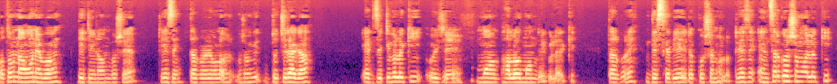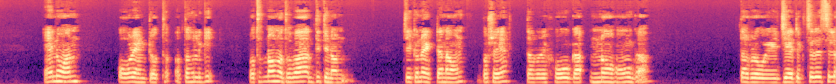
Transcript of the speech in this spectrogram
প্রথম নাউন এবং দ্বিতীয় নাউন বসে, ঠিক আছে? তারপরে বসে দোচিরাগা অ্যাডজেক্টিভ হলো কি? ওই যে ভালো, মন্দ এগুলো আর কি। তারপরে দেশকা দিয়ে এটা কোশ্চেন হলো, ঠিক আছে? অ্যান্সার করার সময় হলো কি? N one or N two অর্থাৎ হলো কি? প্রথম নাউন অথবা দ্বিতীয় নাউন যে কোনো একটা নাউন বসে, তারপরে হোগা ন হোগা তারপরে ওই যে অ্যাডজেক্টিভ ছিল,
